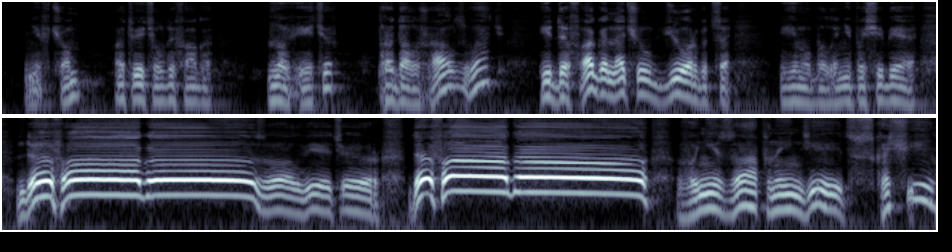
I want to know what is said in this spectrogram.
— Ни в чем, — ответил Дефага. Но ветер продолжал звать, и Дефага начал дергаться. Ему было не по себе. «Дефага!» — звал ветер. «Дефага!» Внезапно индеец вскочил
